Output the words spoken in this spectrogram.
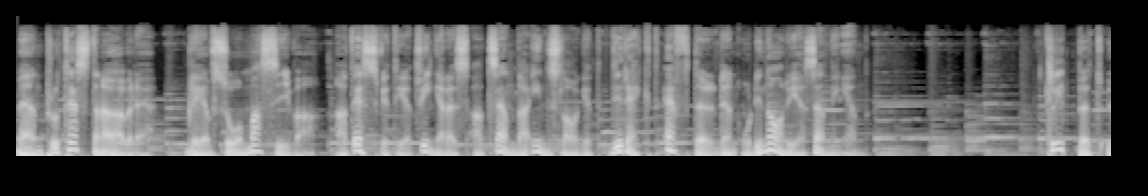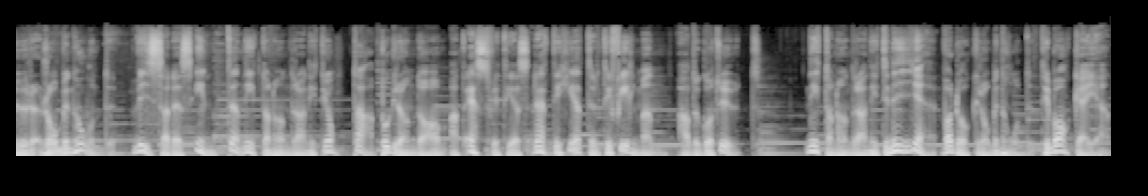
men protesterna över det blev så massiva att SVT tvingades att sända inslaget direkt efter den ordinarie sändningen. Klippet ur Robin Hood visades inte 1998 på grund av att SVTs rättigheter till filmen hade gått ut. 1999 var dock Robin Hood tillbaka igen.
